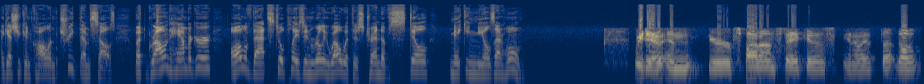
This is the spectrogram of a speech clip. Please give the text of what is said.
I guess you can call them treat themselves. But ground hamburger all of that still plays in really well with this trend of still making meals at home. We do, and your spot on steak is, you know, it, the, the,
